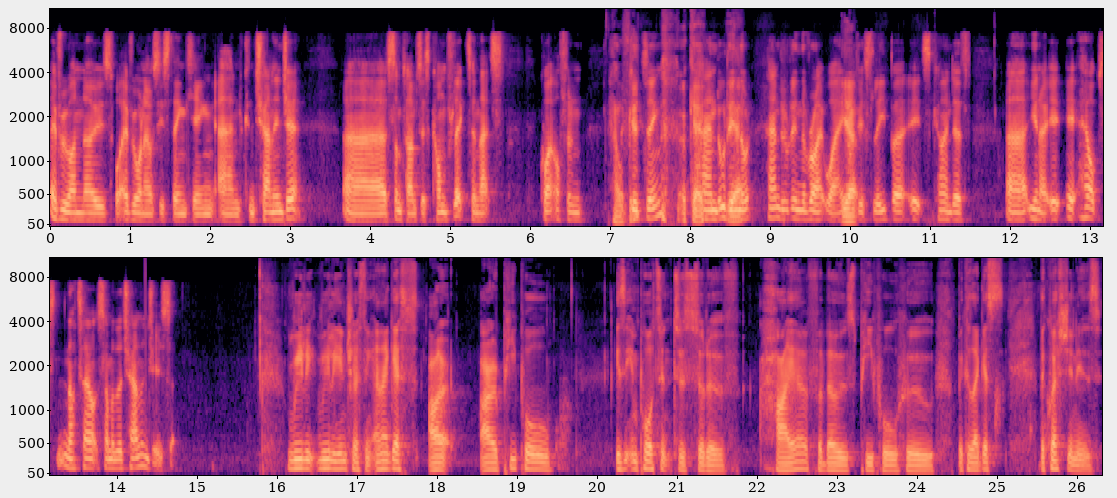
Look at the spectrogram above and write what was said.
everyone knows what everyone else is thinking and can challenge it. Uh, sometimes there's conflict and that's quite often Healthy. a good thing. okay. Handled yeah. in the handled in the right way, yeah. obviously, but it's kind of uh, you know it, it helps nut out some of the challenges. Really, really interesting. And I guess our are people is it important to sort of hire for those people who because i guess the question is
